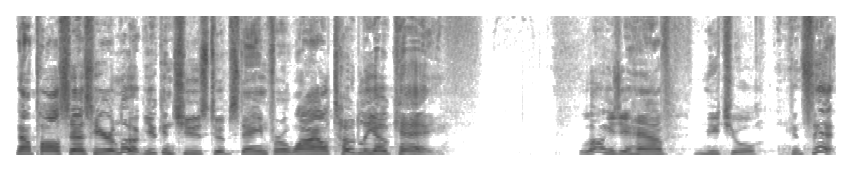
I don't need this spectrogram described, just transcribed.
Now, Paul says here look, you can choose to abstain for a while, totally okay, long as you have mutual consent.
